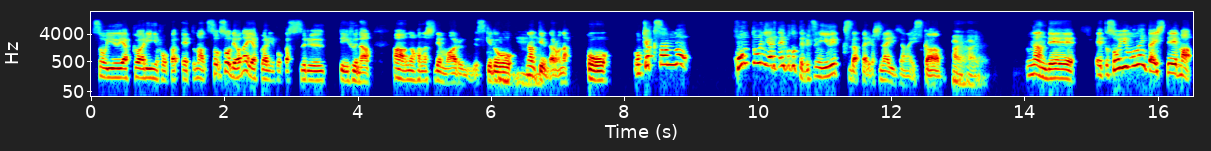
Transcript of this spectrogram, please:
そういう役割にフォーカス、えっと、まあ、そそうではない役割にフォーカスするっていうふうな、あの話でもあるんですけど、なんて言うんだろうな、こう、お客さんの本当にやりたいことって別に UX だったりはしないじゃないですか。はいはい。なんで、えっと、そういうものに対して、まあ、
